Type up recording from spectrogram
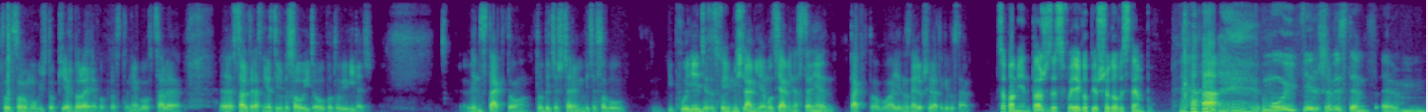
to, co mówisz, to pierdolenie po prostu, nie? Bo wcale, e, wcale teraz nie jesteś wesoły i to po tobie widać. Więc tak, to, to bycie szczerym i bycie sobą i płynięcie ze swoimi myślami i emocjami na scenie, tak, to była jedna z najlepszych rad, jakie dostałem. Co pamiętasz ze swojego pierwszego występu? Mój pierwszy występ em,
